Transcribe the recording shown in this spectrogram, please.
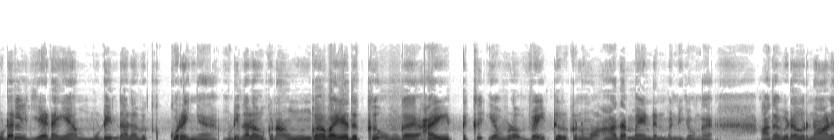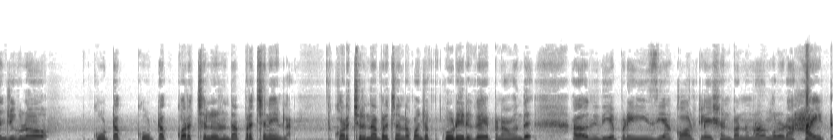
உடல் எடையை முடிந்த அளவுக்கு குறைங்க. முடிந்த அளவுக்குனா உங்கள் வயதுக்கு உங்கள் ஹைட்டுக்கு எவ்வளோ வெயிட் இருக்கணுமோ அதை மெயின்டைன் பண்ணிக்கோங்க. அதை விட ஒரு நாலஞ்சு கிலோ கூட்ட கூட்ட குறைச்சல் இருந்தால் பிரச்சனை இல்லை. குறைச்சிருந்தா பிரச்சனை இல்லை. கொஞ்சம் கூடி இருக்குது இப்போ நான் வந்து அதாவது இது எப்படி ஈஸியாக கால்குலேஷன் பண்ணோம்னா உங்களோட ஹைட்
